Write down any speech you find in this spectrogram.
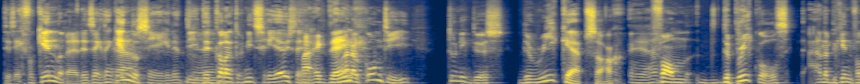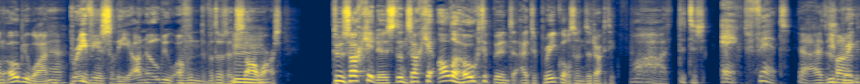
dit is echt voor kinderen. Dit is echt een kinderserie. Dit, dit kan ik toch niet serieus nemen. maar ik denk... Maar nou komt hij, toen ik dus de recap zag Ja. van de prequels aan het begin van Obi-Wan, Ja. previously on Obi-Wan, of wat was het, Mm. Star Wars. Toen zag je dus, toen zag je alle hoogtepunten uit de prequels en toen dacht ik, wow, dit is echt vet. ja, Die gewoon,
